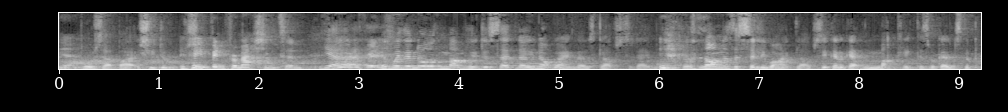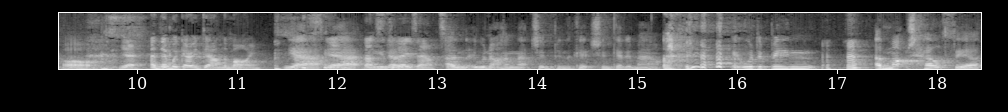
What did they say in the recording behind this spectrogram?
Yeah. brought up by. She'd have, If she- he'd been from Ashington, he would have yeah, with a northern mum who just said, "No, you're not wearing those gloves today, Michael. None of the silly white gloves. You're going to get them mucky because we're going to the park." yeah, and then we're going down the mine. Yeah, That's- yeah, that's you know, today's outing. And we're not having that chimp in the kitchen. Get him out. it would have been a much healthier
